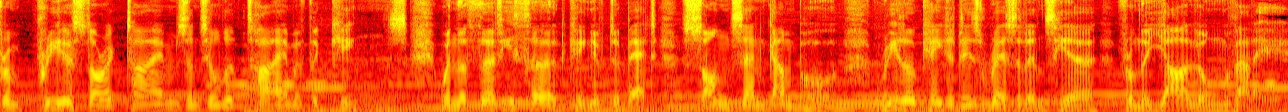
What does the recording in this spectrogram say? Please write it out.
From prehistoric times until the time of the kings, when the 33rd king of Tibet, Songtsen Gampo, relocated his residence here from the Yarlung Valley.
